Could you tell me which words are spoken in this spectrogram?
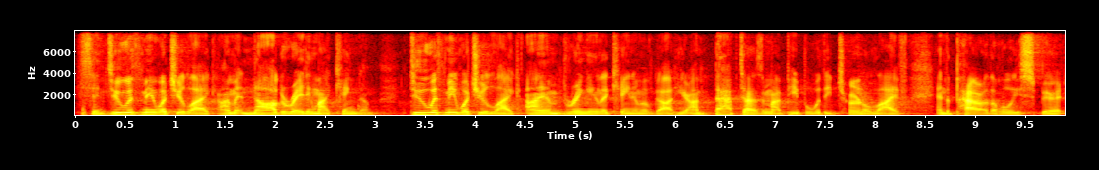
He said, Do with me what you like. I'm inaugurating my kingdom. Do with me what you like. I am bringing the kingdom of God here. I'm baptizing my people with eternal life and the power of the Holy Spirit.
